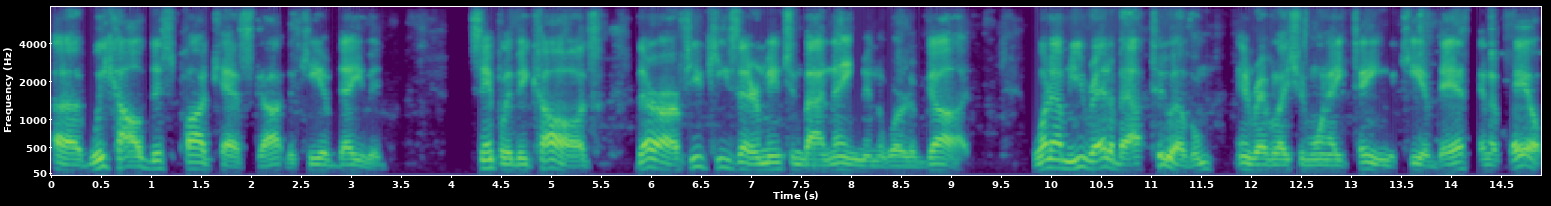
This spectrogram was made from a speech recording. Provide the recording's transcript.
Uh, we called this podcast, Scott, the Key of David, simply because there are a few keys that are mentioned by name in the Word of God. One of them you read about, two of them in Revelation 118, the key of death and of hell.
